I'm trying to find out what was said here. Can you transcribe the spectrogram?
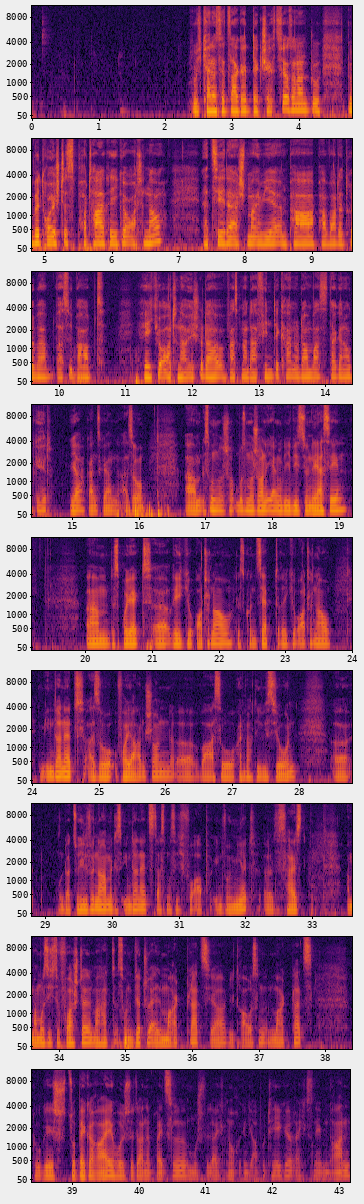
ich kann das jetzt sagen, der Geschäftsführer, sondern du, du betreust das Portal Regio Ortenau. Erzähl da erstmal ein paar, paar Worte drüber, was überhaupt Regio Ortenau ist oder was man da finden kann oder um was es da genau geht. Ja, ganz gern. Also ähm, das muss man, schon, muss man schon irgendwie visionär sehen. Ähm, das Projekt äh, Regio Ortenau, das Konzept Regio Ortenau im Internet, also vor Jahren schon, äh, war so einfach die Vision äh, unter Zuhilfenahme des Internets, dass man sich vorab informiert. Äh, das heißt, man muss sich so vorstellen, man hat so einen virtuellen Marktplatz, ja, wie draußen ein Marktplatz. Du gehst zur Bäckerei, holst dir da eine Brezel, musst vielleicht noch in die Apotheke rechts nebendran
